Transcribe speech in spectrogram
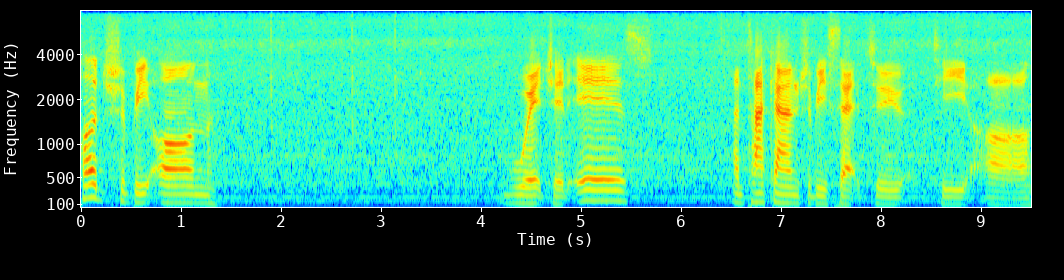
HUD should be on, which it is. And TACAN should be set to TR.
